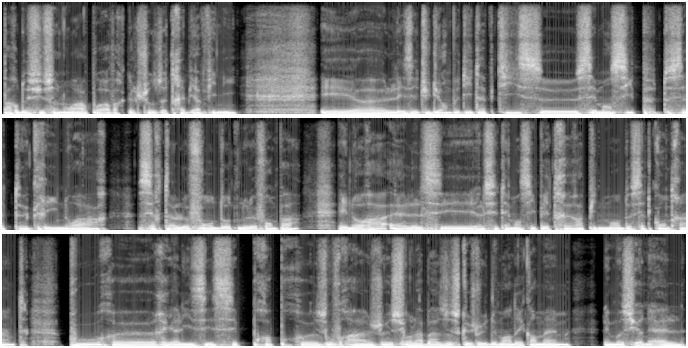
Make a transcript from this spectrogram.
par-dessus ce noir pour avoir quelque chose de très bien fini. Et euh, les étudiants petit à petit s'émancipent de cette grille noire. Certains le font, d'autres ne le font pas. Et Nora, elle, elle s'est émancipée très rapidement de cette contrainte pour euh, réaliser ses propres ouvrages sur la base de ce que je lui demandais quand même, l'émotionnel,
